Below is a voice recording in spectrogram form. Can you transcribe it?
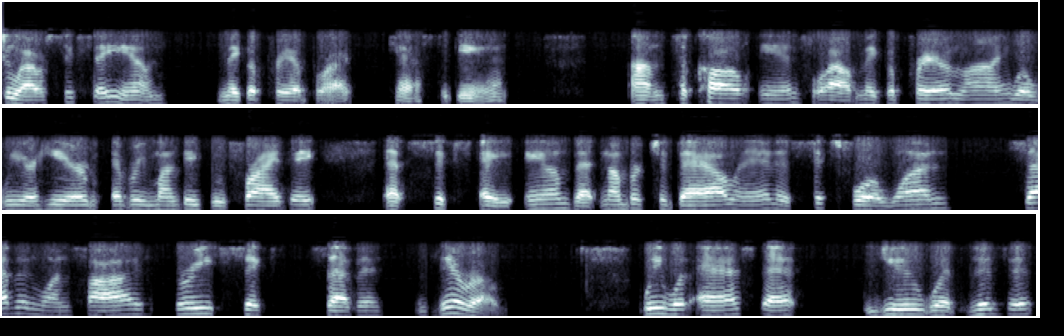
to our 6 a.m. Mega Prayer broadcast again. Um, to call in for our Mega Prayer line where we are here every Monday through Friday at 6 a.m. That number to dial in is 641 715 3670. we would ask that you would visit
